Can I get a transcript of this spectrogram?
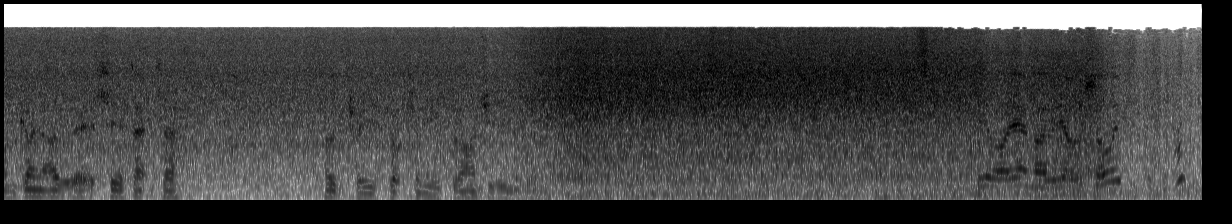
I'm going over there to see if that uh, oak tree's dropped any branches in the wind. Here I am over the other side of the brook.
